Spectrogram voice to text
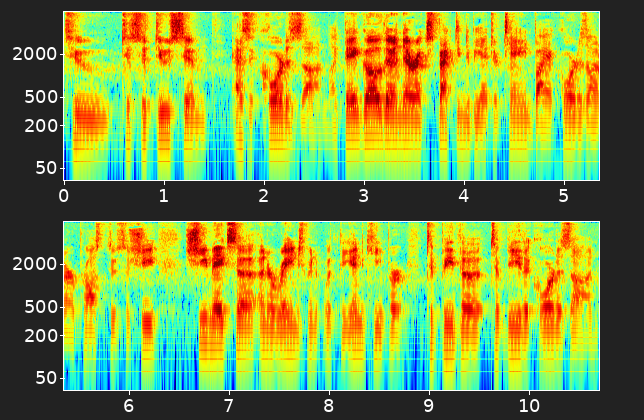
to to seduce him as a courtesan. Like they go there and they're expecting to be entertained by a courtesan or a prostitute. So she she makes a, an arrangement with the innkeeper to be the to be the courtesan.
